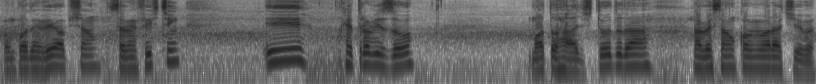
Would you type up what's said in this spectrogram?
Como podem ver, Option 715 E retrovisor Motorrad Tudo na, na versão comemorativa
